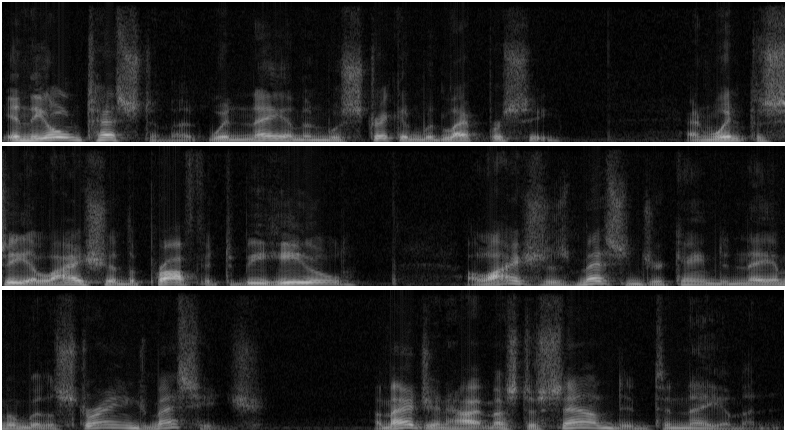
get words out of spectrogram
In the Old Testament, when Naaman was stricken with leprosy and went to see Elisha the prophet to be healed, Elisha's messenger came to Naaman with a strange message. Imagine how it must have sounded to Naaman.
